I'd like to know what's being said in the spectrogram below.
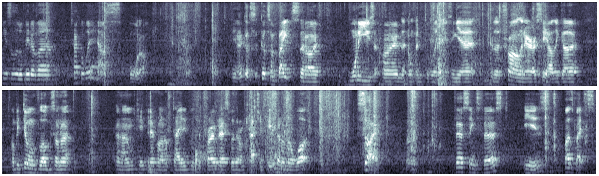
here's a little bit of a tackle warehouse order. You know, got got some baits that I want to use at home that not many people are using yet. Bit of trial and error, see how they go. I'll be doing vlogs on it, um, keeping everyone updated with the progress, whether I'm catching fish on them or what. So, first things first is buzz baits.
